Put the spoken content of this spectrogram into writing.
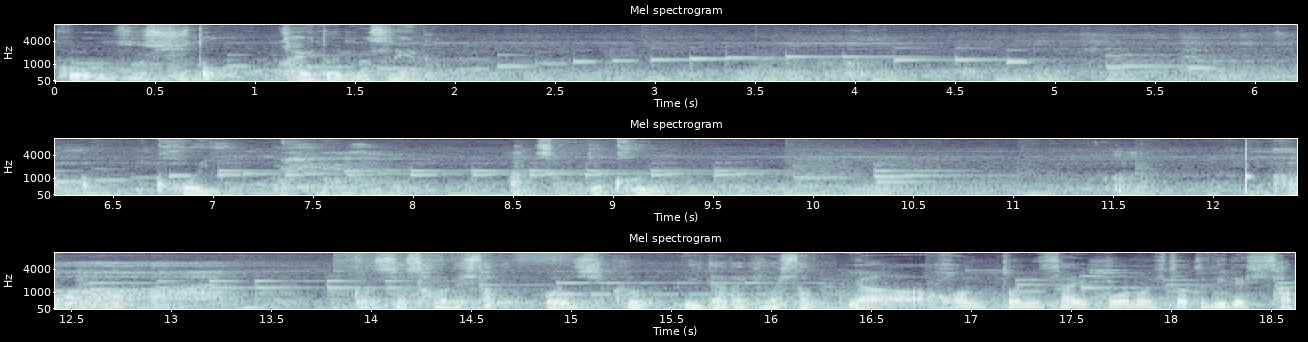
鼓寿司と書いておりますね。あ濃い。熱くて濃い。あー。ごちそうさまでした。美味しくいただきました。いやー本当に最高のひとときでした。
